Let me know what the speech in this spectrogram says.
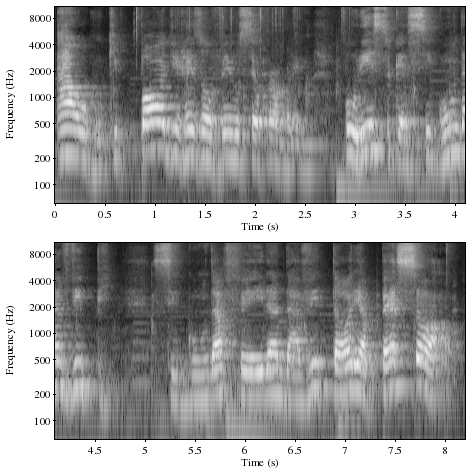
algo que pode resolver o seu problema. Por isso que é segunda VIP, segunda-feira da vitória pessoal.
